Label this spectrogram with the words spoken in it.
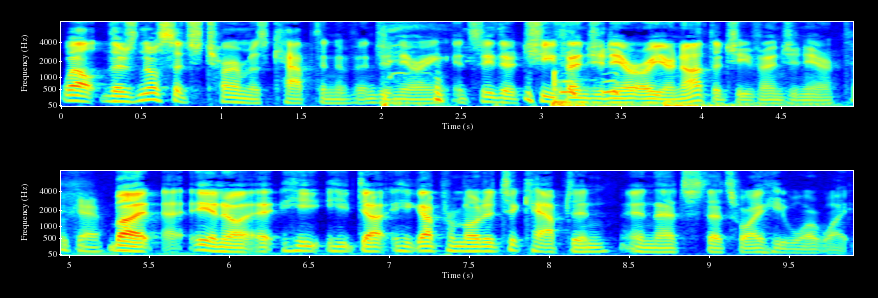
Well, there's no such term as captain of engineering. it's either chief engineer or you're not the chief engineer. Okay. But uh, you know, uh, he he got, he got promoted to captain, and that's that's why he wore white.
